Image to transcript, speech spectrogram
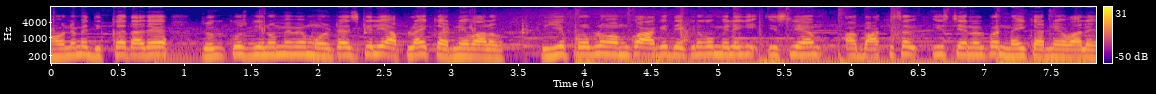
होने में दिक्कत आ जाएगा, जो कि कुछ दिनों में मैं मोनिटाइज के लिए अप्लाई करने वाला हूँ। तो ये प्रॉब्लम हमको आगे देखने को मिलेगी, इसलिए हम अब बाकी सब इस चैनल पर नहीं करने वाले।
